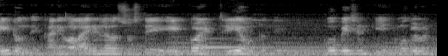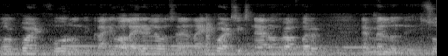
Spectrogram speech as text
ఎయిట్ ఉంది. కానీ వాళ్ళ ఐరన్ లెవెల్స్ చూస్తే ఎయిట్ పాయింట్ త్రీ ఉంటుంది. ఇంకో పేషెంట్కి హిమోగ్లోబిన్ ట్వెల్వ్ పాయింట్ ఫోర్ ఉంది. కానీ వాళ్ళ iron levels nine point six nanogram per ML ఉంది. సో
